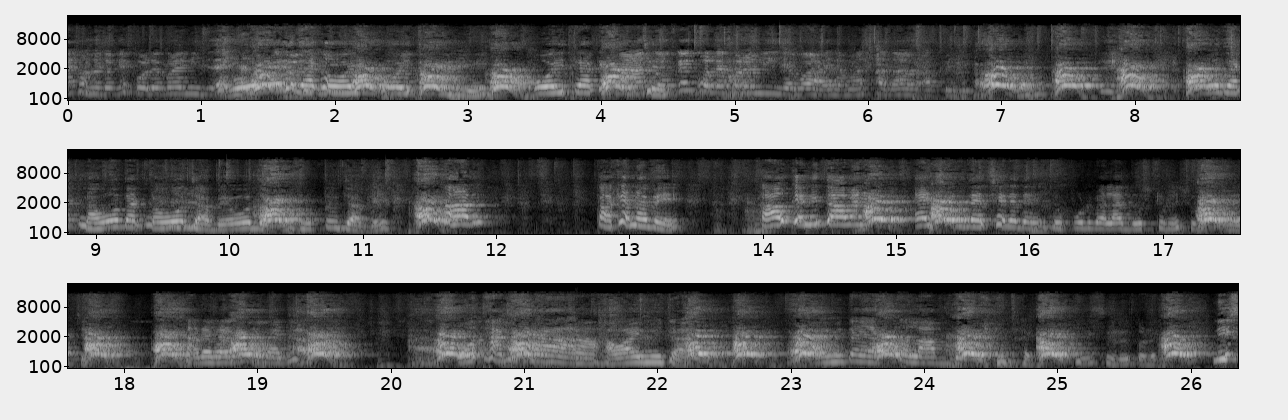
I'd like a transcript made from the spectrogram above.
এখনও তোকে কোলে করে নিয়ে যাব। ওই দেখো ওই ওইটা ওইটাকে না, তোকে কোলে করে নিয়ে যাব। আয় আমার সাদা আপেল। ও দেখ না ও দেখ না ও যাবে ও যাবে ভুতু যাবে। আর কাকে নেবে? কাউকে নিতে হবে না। এই ছেড়ে দে ছেড়ে দে। দুপুরবেলা দুষ্টুমি শুরু করেছে। সাড়ে বারোটা বাজে ও থাকবে না। হাওয়াই মিঠাই। হাওয়াই একটা লাভ দেবে শুরু করেছে। নিস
